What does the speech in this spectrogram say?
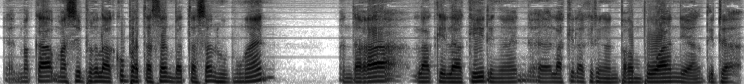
Dan maka masih berlaku batasan-batasan hubungan antara laki-laki dengan eh, laki-laki dengan perempuan yang tidak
